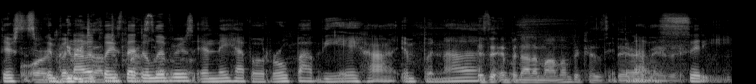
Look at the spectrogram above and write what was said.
There's this Or empanada place that depressed, I don't delivers, and they have a ropa vieja empanada. Is it Empanada Mama? Because they're Empanada amazing. City.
